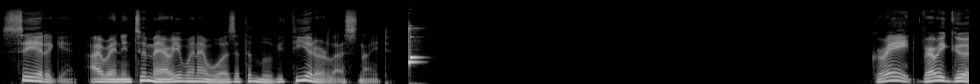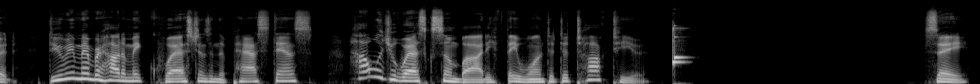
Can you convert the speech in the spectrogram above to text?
Say it again. I ran into Mary when I was at the movie theater last night. Great, very good. Do you remember how to make questions in the past tense? How would you ask somebody if they wanted to talk to you? Say,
